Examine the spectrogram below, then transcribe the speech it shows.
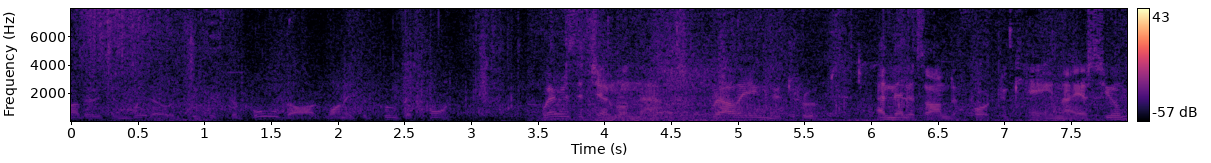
mothers and widows because the Bulldog wanted to prove a point. Where is the general now? Rallying the troops. And then it's on to Fort Duquesne, I assume?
